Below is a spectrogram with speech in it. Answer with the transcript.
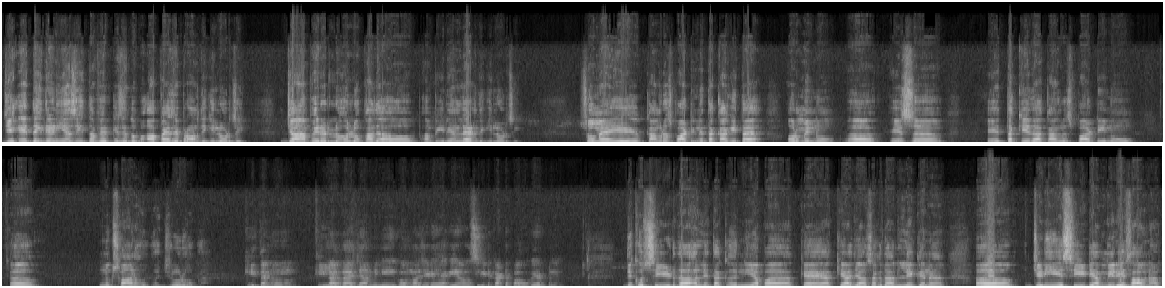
ਜੇ ਇਦਾਂ ਹੀ ਦੇਣੀਆਂ ਸੀ ਤਾਂ ਫਿਰ ਕਿਸੇ ਤੋਂ ਆ ਪੈਸੇ ਭਰਾਉਣ ਦੀ ਕੀ ਲੋੜ ਸੀ? ਜਾਂ ਫਿਰ ਲੋ- ਲੋਕਾਂ ਦਾ ਉਹ ਅੰਪੀਰੀਅਨ ਲੈਣ ਦੀ ਕੀ ਲੋੜ ਸੀ? ਸੋ ਮੈਂ ਇਹ ਕਾਂਗਰਸ ਪਾਰਟੀ ਨੇ ਧੱਕਾ ਕੀਤਾ ਹੈ ਔਰ ਮੈਨੂੰ ਇਸ ਇਹ ਧੱਕੇ ਦਾ ਕਾਂਗਰਸ ਪਾਰਟੀ ਨੂੰ ਨੁਕਸਾਨ ਹੋਗਾ ਜ਼ਰੂਰ ਹੋਗਾ ਕੀ ਤੁਹਾਨੂੰ ਕੀ ਲੱਗਦਾ ਜਾਮਿਨੀ ਗੋਮਰ ਜਿਹੜੇ ਹੈਗੇ ਆ, ਉਹ ਸੀਟ ਕੱਢ ਪਾਉਗੇ ਆਪਣੀ? ਦੇਖੋ ਸੀਟ ਦਾ ਹੱਲੇ ਤੱਕ ਨਹੀਂ ਆਪਾਂ ਕਹਿ ਕਿਹਾ ਜਾ ਸਕਦਾ ਲੇਕਿਨ ਜਿਹੜੀ ਇਹ ਸੀਟ ਆ ਮੇਰੇ ਹਿਸਾਬ ਨਾਲ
